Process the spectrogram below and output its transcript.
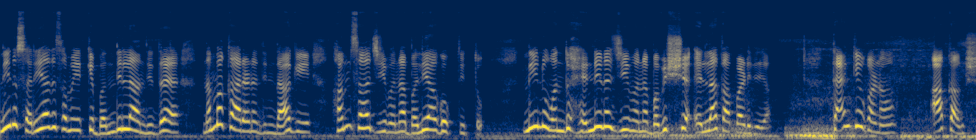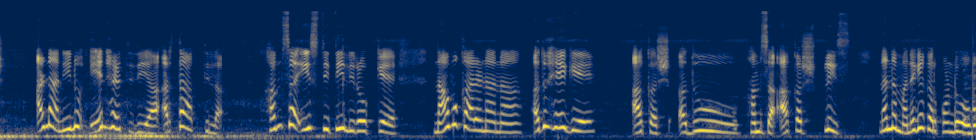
ನೀನು ಸರಿಯಾದ ಸಮಯಕ್ಕೆ ಬಂದಿಲ್ಲ ಅಂದಿದ್ರೆ ನಮ್ಮ ಕಾರಣದಿಂದಾಗಿ ಹಂಸ ಜೀವನ ಬಲಿಯಾಗೋಗ್ತಿತ್ತು. ನೀನು ಒಂದು ಹೆಣ್ಣಿನ ಜೀವನ ಭವಿಷ್ಯ ಎಲ್ಲ ಕಾಪಾಡಿದೀಯ? ಥ್ಯಾಂಕ್ ಯು ಕಣೋ. ಆಕಾಂಕ್ಷ್, ಅಣ್ಣ, ನೀನು ಏನು ಹೇಳ್ತಿದೀಯಾ? ಅರ್ಥ ಆಗ್ತಿಲ್ಲ. ಹಂಸ ಈ ಸ್ಥಿತಿಲಿರೋಕ್ಕೆ ನಾವು ಕಾರಣನಾ? ಅದು ಹೇಗೆ? ಆಕರ್ಷ್ ಅದು ಹಂಸ ಆಕರ್ಷ್ ಪ್ಲೀಸ್ ನನ್ನ ಮನೆಗೆ ಕರ್ಕೊಂಡು ಹೋಗು.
